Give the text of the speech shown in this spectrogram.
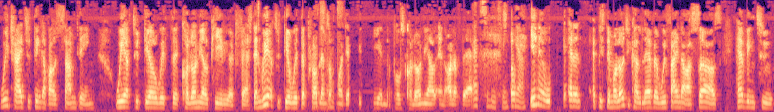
we try to think about something, we have to deal with the colonial period first, and we have to deal with the problems of modernity and the post-colonial and all of that. Absolutely. So yeah. in a at an epistemological level, we find ourselves having to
